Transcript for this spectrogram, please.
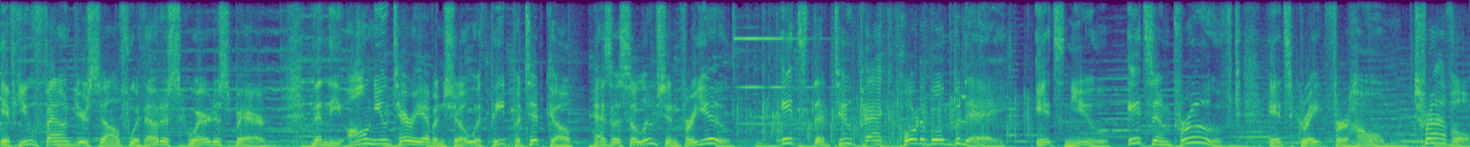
If you found yourself without a square to spare, then the all new Terry Evans Show with Pete Potipcoe has a solution for you. It's the two pack portable bidet. It's new, it's improved, it's great for home, travel,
